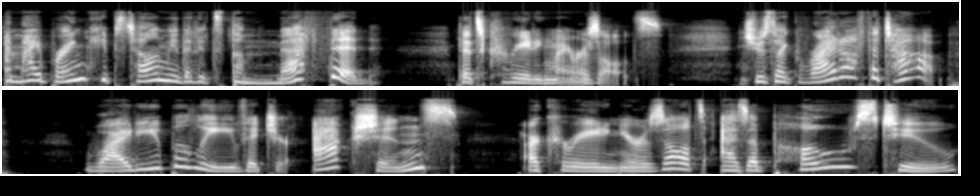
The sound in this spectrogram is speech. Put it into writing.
And my brain keeps telling me that it's the method that's creating my results. And she was like, right off the top, why do you believe that your actions are creating your results as opposed to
